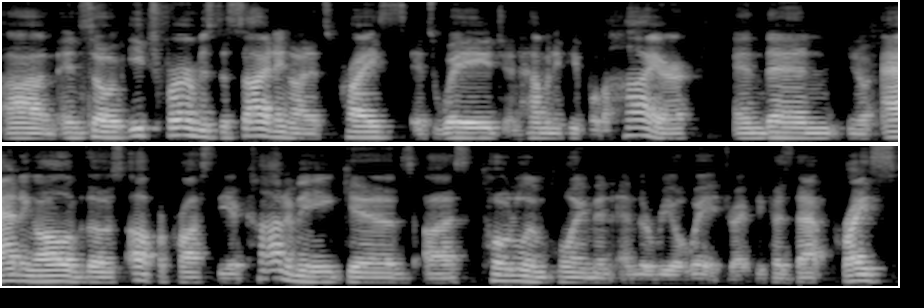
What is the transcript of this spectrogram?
Um, and so each firm is deciding on its price, its wage, and how many people to hire. And then, you know, adding all of those up across the economy gives us total employment and the real wage, right? Because that price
